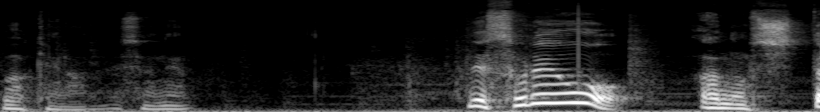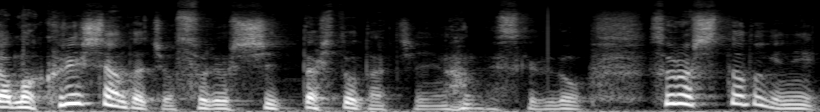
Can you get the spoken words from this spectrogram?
わけなんですよね。でそれをあの知った、まあ、クリスチャンたちはそれを知った人たちなんですけれどそれを知った時に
